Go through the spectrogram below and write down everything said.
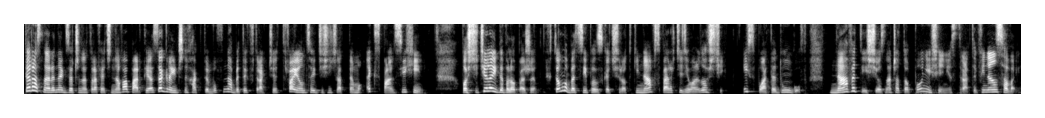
Teraz na rynek zaczyna trafiać nowa partia zagranicznych aktywów nabytych w trakcie trwającej 10 lat temu ekspansji Chin. Właściciele i deweloperzy chcą obecnie pozyskać środki na wsparcie działalności i spłatę długów, nawet jeśli oznacza to poniesienie straty finansowej.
